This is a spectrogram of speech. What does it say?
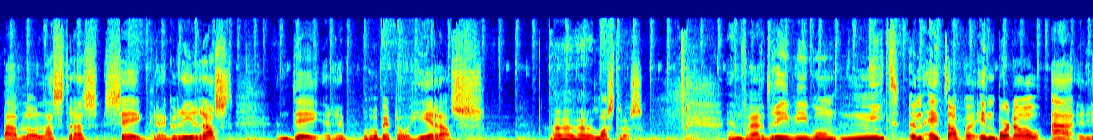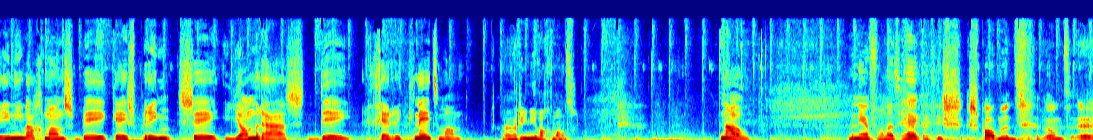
Pablo Lastras. C. Gregory Rast. En D. Roberto Heras. Eh, Lastras. En vraag 3. Wie won niet een etappe in Bordeaux? A. Rini Wachmans. B. Kees Priem. C. Jan Raas. D. Gerry Kneteman. Eh, Rini Wachmans. Nou, meneer Van het Hek. Het is spannend, want eh,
